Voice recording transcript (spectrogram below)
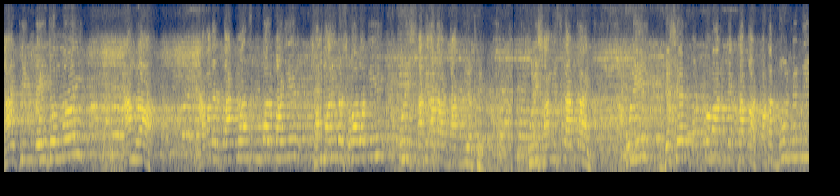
আর ঠিক এই জন্যই আমরা আমাদের প্রাক্তন পিপল পার্টির সম্মানিত সভাপতি উনি স্বাধীনতার ডাক দিয়েছে। উনি সংস্কার চাই। উনি দেশের বর্তমান প্রেক্ষাপট অর্থাৎ দুর্নীতি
